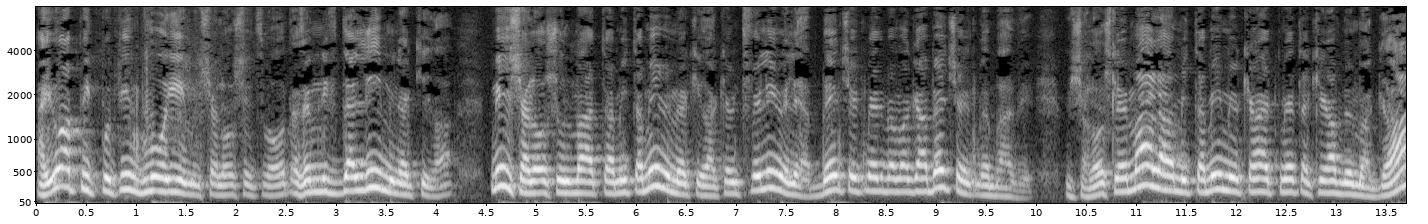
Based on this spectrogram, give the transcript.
היו הפטפוטים גבוהים משלוש אצבעות, אז הם נבדלים מן הקירה, משלוש ולמטה מטמאים מן הקירה, כי הם טפלים אליה, בין שנטמאת במגע, בין שנטמאת באוויר. משלוש למעלה מטמאים מקרא את הקירה במגע,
